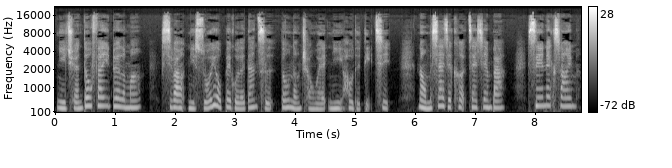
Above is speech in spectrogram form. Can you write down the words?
你全都翻译对了吗？希望你所有背过的单词都能成为你以后的底气。那我们下节课再见吧。See you next time.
